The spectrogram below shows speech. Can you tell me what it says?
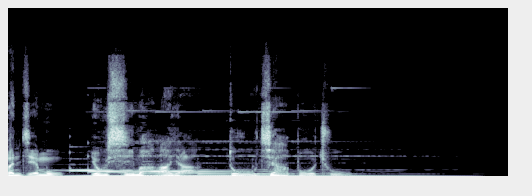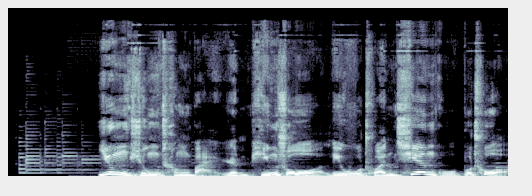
本节目由喜马拉雅独家播出。英雄成败任评说，流传千古不辍。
